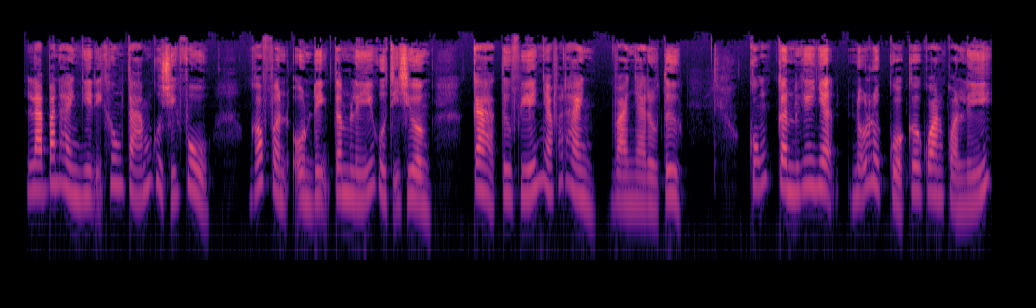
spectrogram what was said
là ban hành Nghị định 08 của Chính phủ, góp phần ổn định tâm lý của thị trường, cả từ phía nhà phát hành và nhà đầu tư. Cũng cần ghi nhận nỗ lực của cơ quan quản lý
